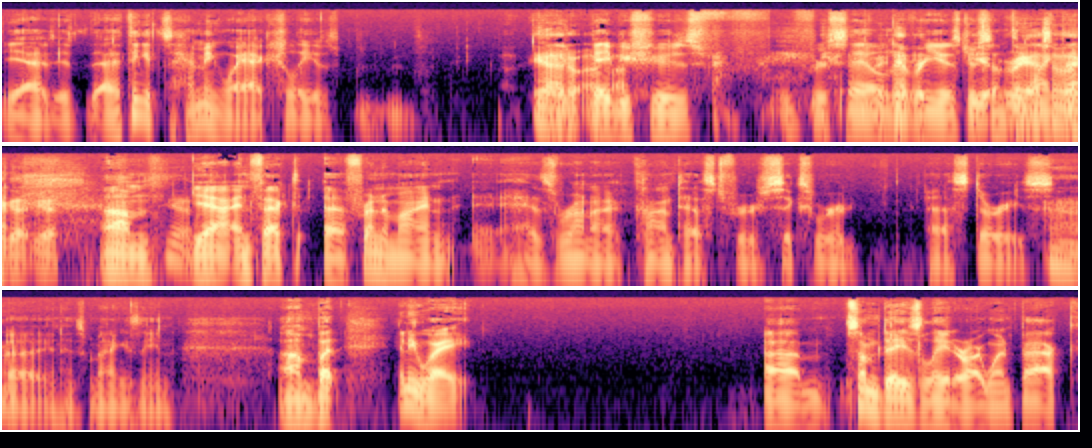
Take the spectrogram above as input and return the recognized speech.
Yeah. I think it's Hemingway actually is yeah. Baby shoes for sale, never used or something, yeah, like, something that. like that. Yeah. Um, Yeah. yeah. In fact, a friend of mine has run a contest for six word uh, stories Uh-huh. uh, in his magazine. Um, but anyway, um, some days later, I went back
